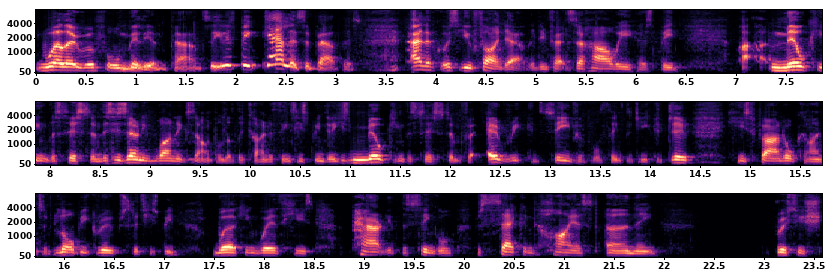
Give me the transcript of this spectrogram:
well over four million pounds. So he was being careless about this. And of course, you find out that in fact Zahawi has been uh, milking the system. This is only one example of the kind of things he's been doing. He's milking the system for every conceivable thing that he could do. He's found all kinds of lobby groups that he's been working with. He's apparently the single, the second highest earning British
